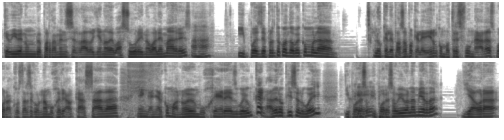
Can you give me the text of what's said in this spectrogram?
que vive en un departamento cerrado lleno de basura y no vale madres. Ajá. Y pues de pronto cuando ve como la, lo que le pasó porque le dieron como tres funadas por acostarse con una mujer casada, engañar como a nueve mujeres, güey. Un cagadero que hizo el güey. Y por eso, y por eso vivo en la mierda. Y ahora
